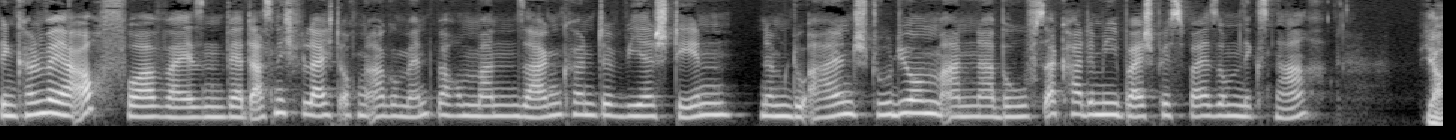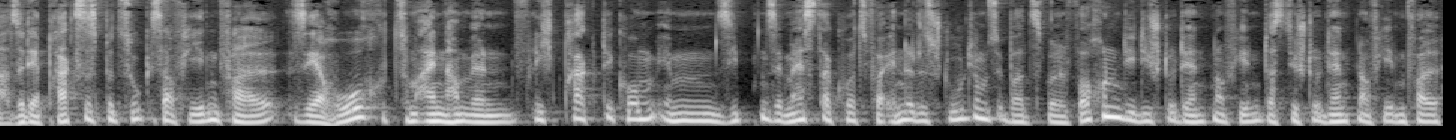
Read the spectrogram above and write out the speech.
den können wir ja auch vorweisen. Wäre das nicht vielleicht auch ein Argument, warum man sagen könnte, wir stehen einem dualen Studium an einer Berufsakademie beispielsweise um nichts nach? Ja, also der Praxisbezug ist auf jeden Fall sehr hoch. Zum einen haben wir ein Pflichtpraktikum im siebten Semester kurz vor Ende des Studiums über zwölf Wochen, die die Studenten auf jeden, dass die Studenten auf jeden Fall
